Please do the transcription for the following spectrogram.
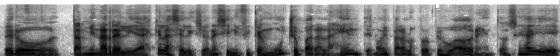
pero también la realidad es que las selecciones significan mucho para la gente, ¿no? Y para los propios jugadores. Entonces eh,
